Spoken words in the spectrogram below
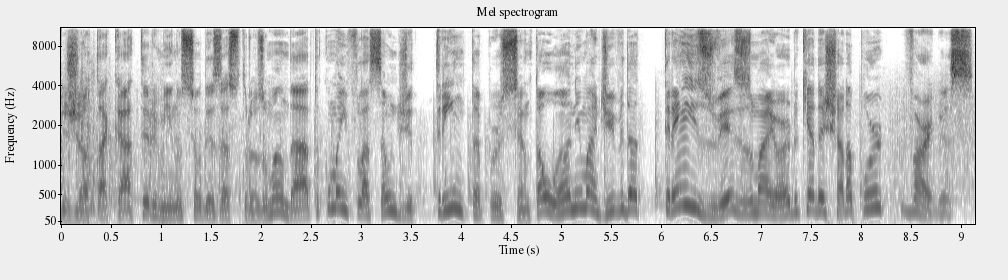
JK termina o seu desastroso mandato com uma inflação de 30% ao ano e uma dívida três vezes maior do que a deixada por Vargas.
